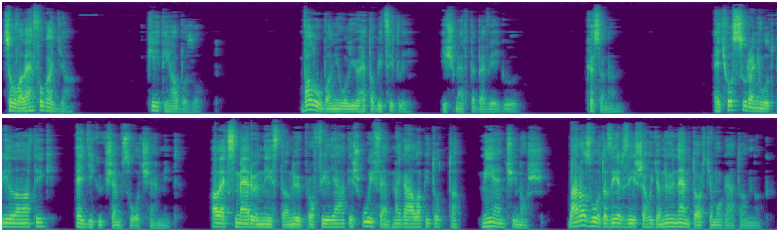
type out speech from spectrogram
Szóval elfogadja? Kéti habozott. Valóban jól jöhet a bicikli, ismerte be végül. Köszönöm. Egy hosszúra nyúlt pillanatig, Egyikük sem szólt semmit. Alex merőn nézte a nő profilját, és újfent megállapította, milyen csinos, bár az volt az érzése, hogy a nő nem tartja magát annak.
